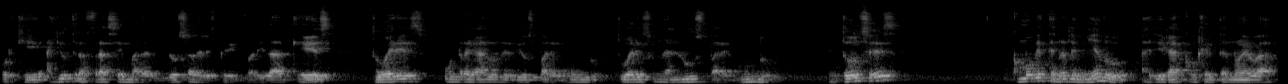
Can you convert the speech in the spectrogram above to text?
Porque hay otra frase maravillosa de la espiritualidad que es, tú eres un regalo de Dios para el mundo, tú eres una luz para el mundo. Entonces, ¿cómo voy a tenerle miedo a llegar con gente nueva,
